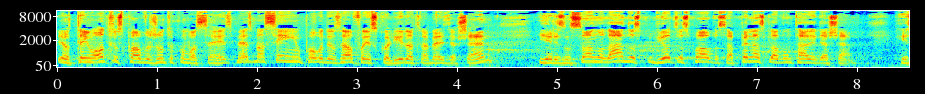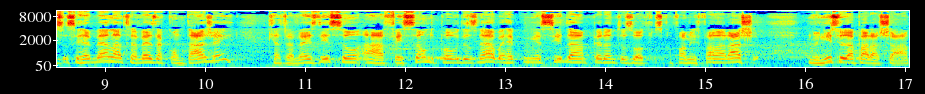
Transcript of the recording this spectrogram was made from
Eu tenho outros povos junto com vocês, mesmo assim o povo de Israel foi escolhido através de Hashem, e eles não são anulados de outros povos, apenas pela vontade de Hashem. Isso se revela através da contagem, que através disso a afeição do povo de Israel é reconhecida perante os outros. Conforme fala Rashi, no início da Parashá,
